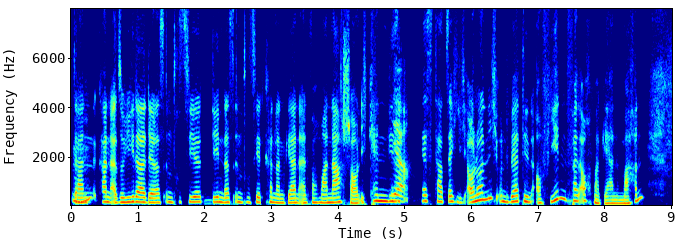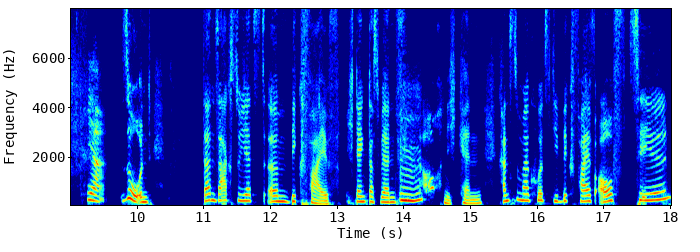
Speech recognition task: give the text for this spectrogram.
Dann mhm. kann also jeder, der das interessiert, den das interessiert, kann dann gerne einfach mal nachschauen. Ich kenne diesen ja. Test tatsächlich auch noch nicht und werde den auf jeden Fall auch mal gerne machen. Ja. So, und dann sagst du jetzt ähm, Big Five. Ich denke, das werden viele mhm. auch nicht kennen. Kannst du mal kurz die Big Five aufzählen?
